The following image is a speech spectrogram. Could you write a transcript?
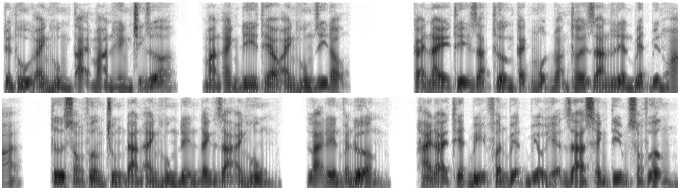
Tuyển thủ anh hùng tại màn hình chính giữa, màn ảnh đi theo anh hùng di động. Cái này thị giác thường cách một đoạn thời gian liền biết biến hóa, từ song phương trung đan anh hùng đến đánh ra anh hùng, lại đến ven đường, hai đài thiết bị phân biệt biểu hiện ra xanh tím song phương,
